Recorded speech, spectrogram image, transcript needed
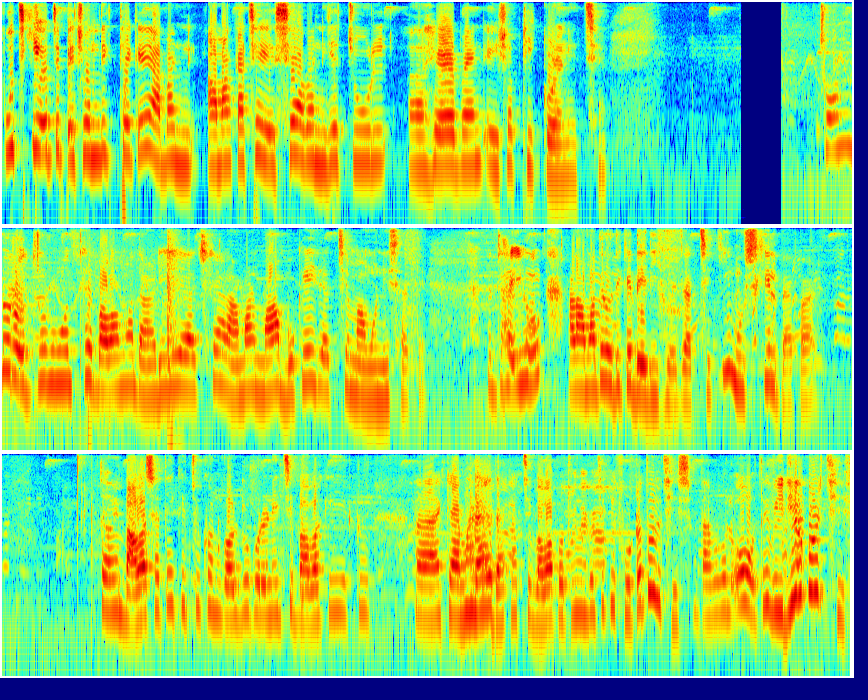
পুচকি হচ্ছে পেছন দিক থেকে, আবার আমার কাছে এসে আবার নিজের চুল হেয়ার ব্যান্ড এইসব ঠিক করে নিচ্ছে। চণ্ড রৌদ্রুর মধ্যে বাবা মা দাঁড়িয়ে আছে আর আমার মা বুকেই যাচ্ছে মামনির সাথে। যাই হোক, আর আমাদের ওদিকে দেরি হয়ে যাচ্ছে, কি মুশকিল ব্যাপার। তো আমি বাবার সাথেই কিছুক্ষণ গল্প করে নিচ্ছি, বাবাকেই একটু ক্যামেরায় দেখাচ্ছি। বাবা প্রথমে বলছে, কি ফটো তুলছিস? তারপর বল ও, তুই ভিডিও করছিস?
